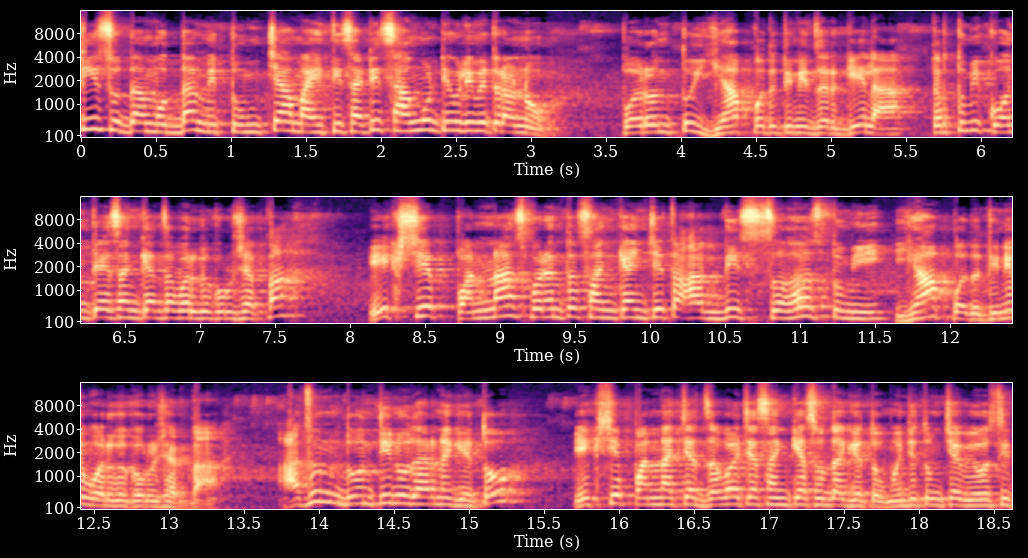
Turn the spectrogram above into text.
ती सुद्धा मुद्दा मी तुमच्या माहितीसाठी सांगून ठेवली मित्रांनो. परंतु ह्या पद्धतीने जर गेला तर तुम्ही कोणत्याही संख्यांचा वर्ग करू शकता. एकशे पन्नास पर्यंत संख्यांचे तर अगदी सहज तुम्ही ह्या पद्धतीने वर्ग करू शकता. अजून दोन तीन उदाहरणं घेतो. एकशे पन्नासच्या जवळच्या संख्या सुद्धा घेतो. म्हणजे तुमच्या व्यवस्थित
